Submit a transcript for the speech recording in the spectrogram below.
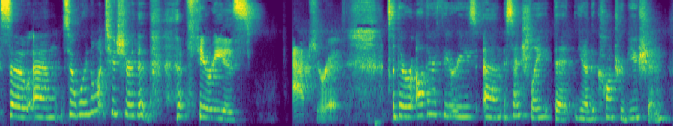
So, um, so we're not too sure that the theory is accurate. There are other theories, um, essentially, that you know the contribution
